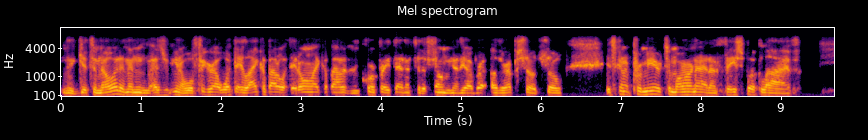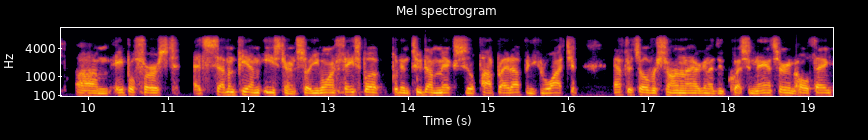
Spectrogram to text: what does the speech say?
get to know it. And then as you know, we'll figure out what they like about it, what they don't like about it, and incorporate that into the filming of the other- episodes. So it's going to premiere tomorrow night on Facebook Live um, April 1st at 7 p.m. Eastern. So you go on Facebook, put in Two Dumb Mix, it'll pop right up and you can watch it. After it's over, Sean and I are going to do question and answer and the whole thing.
